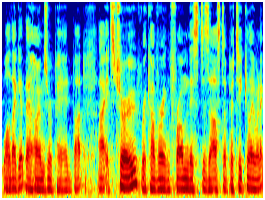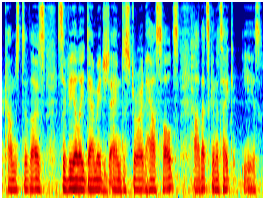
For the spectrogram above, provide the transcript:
while they get their homes repaired. But it's true, recovering from this disaster, particularly when it comes to those severely damaged and destroyed households, that's going to take years.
